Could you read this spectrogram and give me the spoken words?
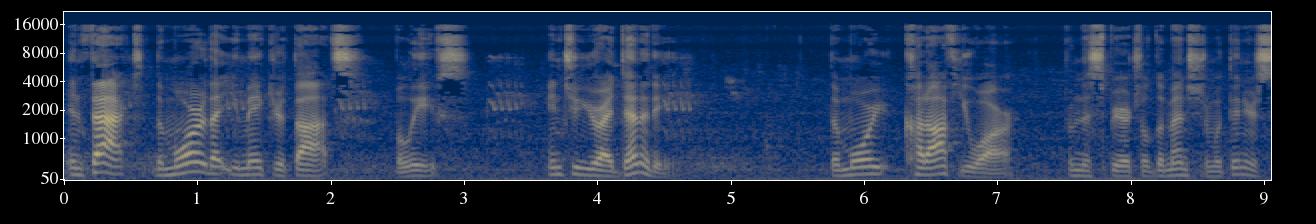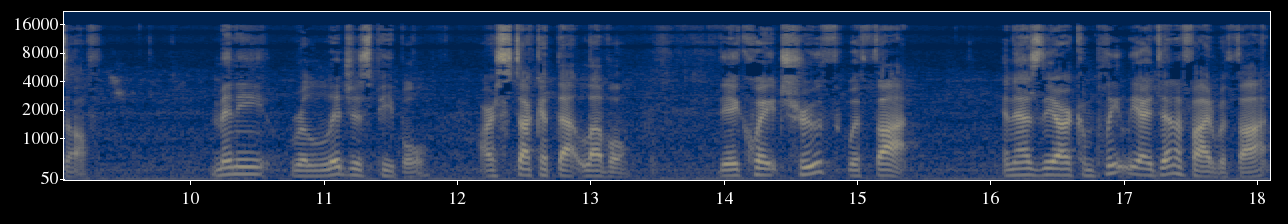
In fact, the more that you make your thoughts, beliefs, into your identity, the more cut off you are from the spiritual dimension within yourself. Many religious people are stuck at that level. They equate truth with thought. And as they are completely identified with thought,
